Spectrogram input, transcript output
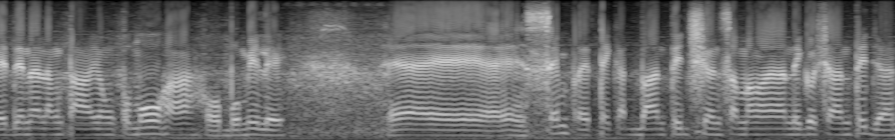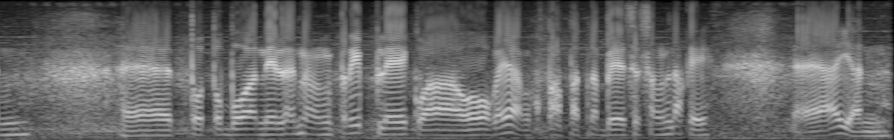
Pwede na lang tayong kumuha o bumili. Eh, siyempre, take advantage yun sa mga negosyante dyan. Eh, tutubuan nila ng triple, kwa, o kaya papat na beses ang laki. Eh, ayan.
